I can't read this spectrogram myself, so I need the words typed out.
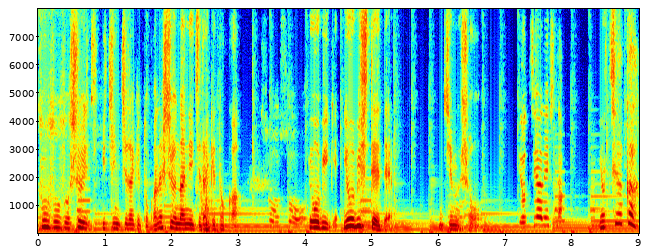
そうそうそう週1日だけとかね週何日だけとかそうそう。曜日曜日指定で事務所四谷でした。四谷か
